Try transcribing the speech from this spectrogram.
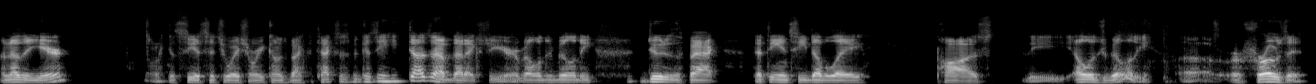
another year. I could see a situation where he comes back to Texas because he does have that extra year of eligibility due to the fact that the NCAA paused the eligibility uh, or froze it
